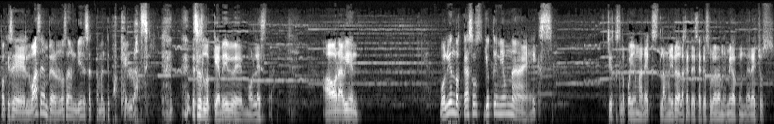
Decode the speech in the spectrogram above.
Porque se lo hacen, pero no saben bien exactamente por qué lo hacen. Eso es lo que a mí me molesta. Ahora bien, Volviendo a casos, yo tenía una ex, si es que se le puede llamar ex, la mayoría de la gente decía que solo era mi amiga con derechos,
